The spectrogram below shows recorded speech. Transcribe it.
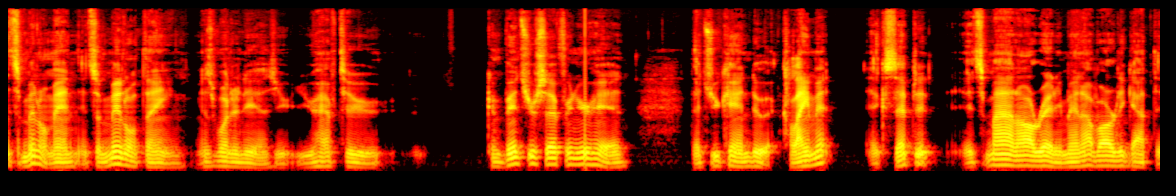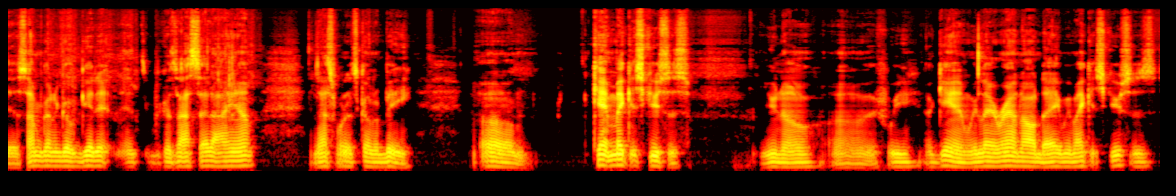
it's a mental man. It's a mental thing, is what it is. You you have to convince yourself in your head that you can do it. Claim it, accept it. It's mine already, man. I've already got this. I'm going to go get it because I said I am, and that's what it's going to be. Um, can't make excuses. You know, uh, if we again we lay around all day, we make excuses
